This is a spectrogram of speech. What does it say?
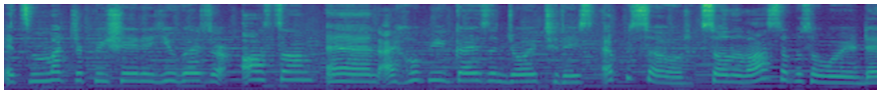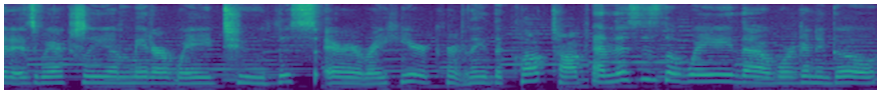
It's much appreciated. You guys are awesome and I hope you guys enjoyed today's episode. So in the last episode what we did is we actually uh, made our way to this area right here, currently the cloud top. And this is the way that we're gonna go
